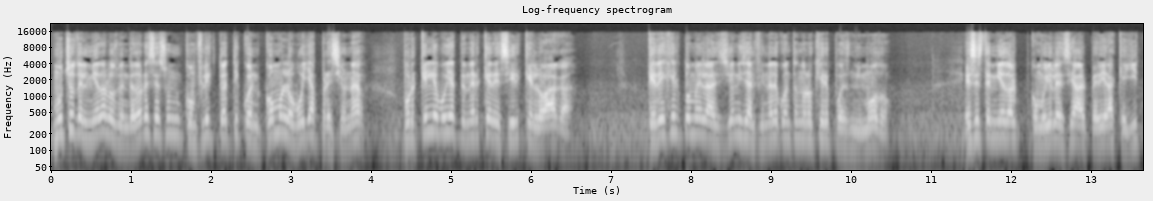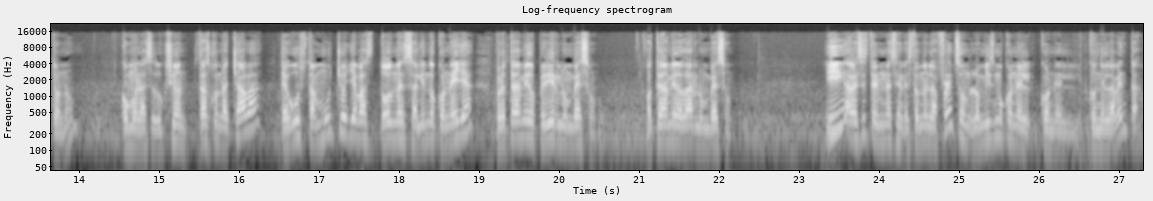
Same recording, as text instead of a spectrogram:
Mucho del miedo a los vendedores es un conflicto ético en cómo lo voy a presionar. ¿Por qué le voy a tener que decir que lo haga? Que deje el tome de la decisión y si al final de cuentas no lo quiere, pues ni modo. Es este miedo, al, como yo le decía, al pedir aquellito, ¿no? Como la seducción. Estás con la chava, te gusta mucho, llevas dos meses saliendo con ella, pero te da miedo pedirle un beso o te da miedo darle un beso. Y a veces terminas estando en la friendzone, lo mismo con el con el con la venta.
